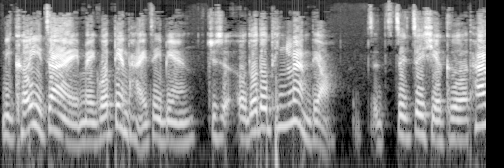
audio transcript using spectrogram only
你可以在美国电台这边，就是耳朵都听烂掉，这这这些歌，它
